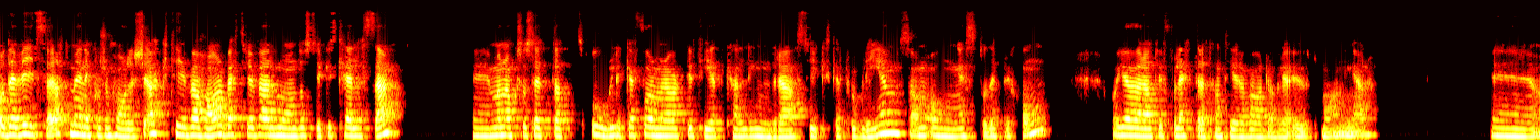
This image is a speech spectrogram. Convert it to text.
Och det visar att människor som håller sig aktiva har bättre välmående och psykisk hälsa. Man har också sett att olika former av aktivitet kan lindra psykiska problem som ångest och depression och göra att vi får lättare att hantera vardagliga utmaningar. Eh,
